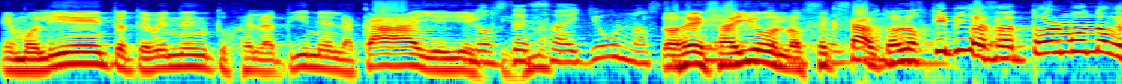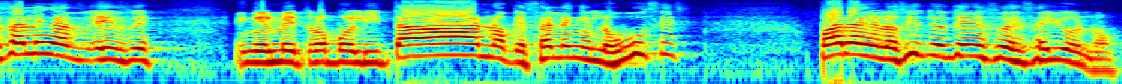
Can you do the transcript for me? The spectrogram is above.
Emoliente, te venden tu gelatina en la calle. Y los desayunos. Los desayunos, exacto. Los típicos, todo el mundo que salen en el metropolitano, que salen en los buses, Paran en los sitios, tienen su desayuno.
